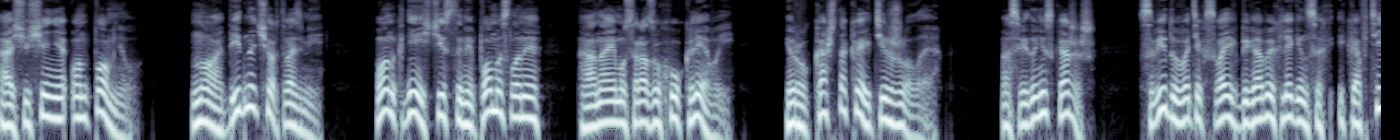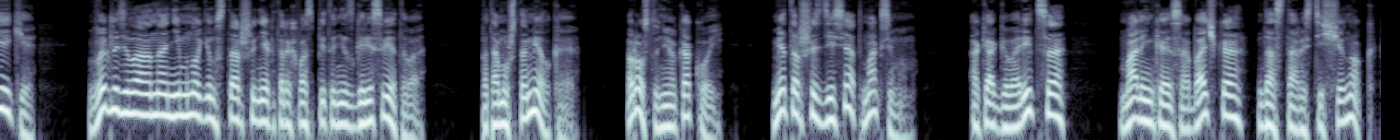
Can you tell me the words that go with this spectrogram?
а ощущение он помнил. Но обидно, черт возьми. Он к ней с чистыми помыслами, а она ему сразу хук левый. И рука ж такая тяжелая. А с виду не скажешь. С виду в этих своих беговых леггинсах и кофтейке выглядела она немногим старше некоторых воспитанниц Горисветова, потому что мелкая. Рост у нее какой? Метр шестьдесят максимум. А как говорится, маленькая собачка до старости щенок.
